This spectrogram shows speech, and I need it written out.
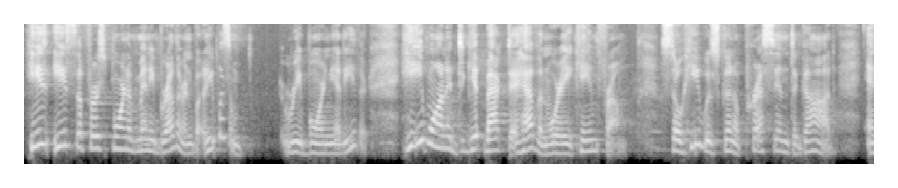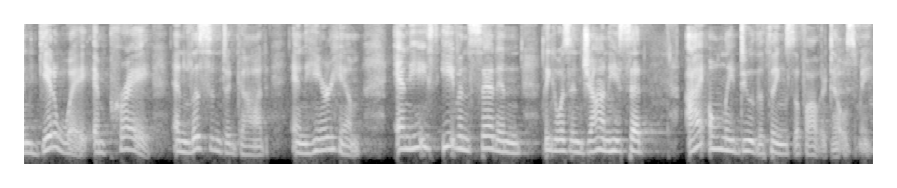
He, he's the firstborn of many brethren, but he wasn't reborn yet either. He wanted to get back to heaven where he came from. So he was going to press into God and get away and pray and listen to God and hear him. And he even said in, I think it was in John, he said, I only do the things the Father tells me.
